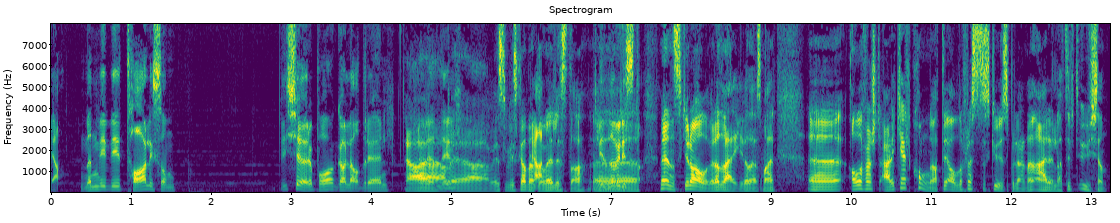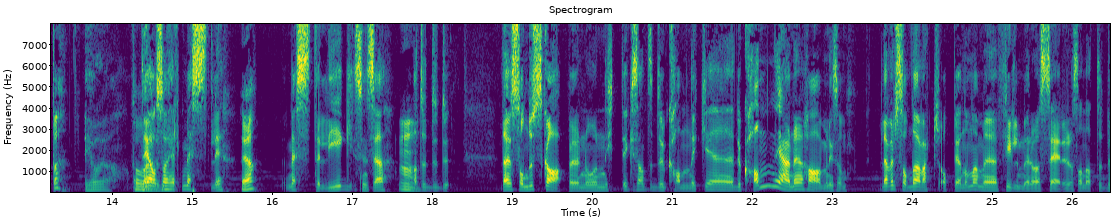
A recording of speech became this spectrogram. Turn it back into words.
Ja. Men vi, vi tar liksom Vi kjører på Galadriel. Ja, ja, ja. Vi, skal, vi skal nedover lista. Uh, lista. Eh, mennesker og alver og dverger og det som er. Uh, aller først, er det ikke helt konge at de aller fleste skuespillerne er relativt ukjente? Jo, jo. Det er også helt mesterlig. Ja. Mesterlig, syns jeg. Mm. At du, du, du Det er jo sånn du skaper noe nytt, ikke sant. Du kan ikke Du kan gjerne ha med liksom Det er vel sånn det har vært opp igjennom da, med filmer og serier og sånn, at du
